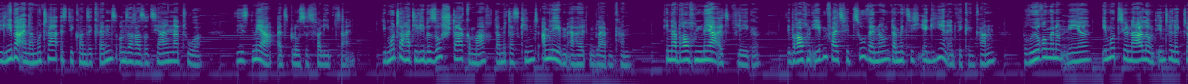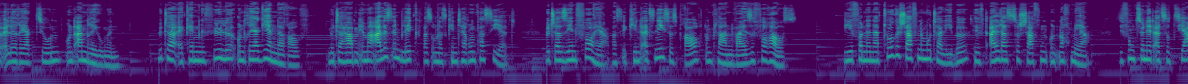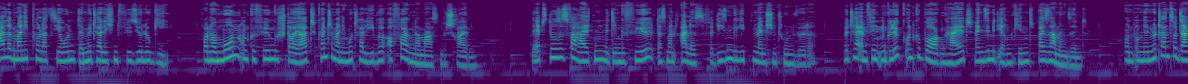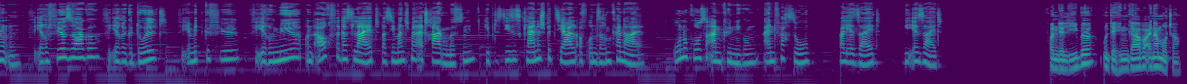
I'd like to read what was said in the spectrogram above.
Die Liebe einer Mutter ist die Konsequenz unserer sozialen Natur. Sie ist mehr als bloßes Verliebtsein. Die Mutter hat die Liebe so stark gemacht, damit das Kind am Leben erhalten bleiben kann. Kinder brauchen mehr als Pflege. Sie brauchen ebenfalls viel Zuwendung, damit sich ihr Gehirn entwickeln kann, Berührungen und Nähe, emotionale und intellektuelle Reaktionen und Anregungen. Mütter erkennen Gefühle und reagieren darauf. Mütter haben immer alles im Blick, was um das Kind herum passiert. Mütter sehen vorher, was ihr Kind als nächstes braucht und planen weise voraus. Die von der Natur geschaffene Mutterliebe hilft all das zu schaffen und noch mehr. Sie funktioniert als soziale Manipulation der mütterlichen Physiologie. Von Hormonen und Gefühlen gesteuert könnte man die Mutterliebe auch folgendermaßen beschreiben. Selbstloses Verhalten mit dem Gefühl, dass man alles für diesen geliebten Menschen tun würde. Mütter empfinden Glück und Geborgenheit, wenn sie mit ihrem Kind beisammen sind. Und um den Müttern zu danken für ihre Fürsorge, für ihre Geduld, für ihr Mitgefühl, für ihre Mühe und auch für das Leid, was sie manchmal ertragen müssen, gibt es dieses kleine Spezial auf unserem Kanal. Ohne große Ankündigung, einfach so, weil ihr seid, wie ihr seid. Von der Liebe und der Hingabe einer Mutter.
